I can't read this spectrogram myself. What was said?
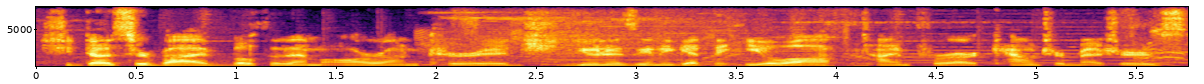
She does survive. Both of them are on courage. Yuna's going to get the heal off. Time for our countermeasures.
